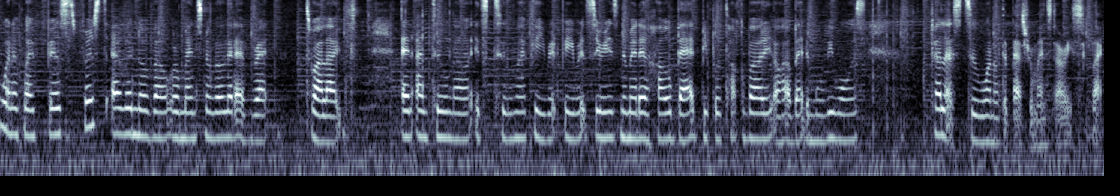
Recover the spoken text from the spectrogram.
one of my first first ever novel romance novel that I've read Twilight. And until now it's still my favorite favorite series no matter how bad people talk about it or how bad the movie was. Twilight still one of the best romance stories like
